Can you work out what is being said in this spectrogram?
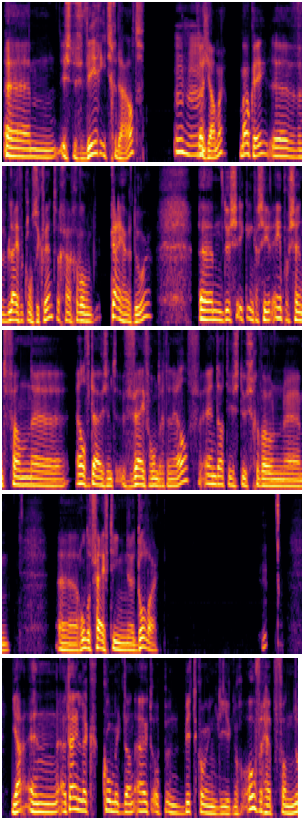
Um, is dus weer iets gedaald. Mm -hmm. Dat is jammer. Maar oké, okay, uh, we blijven consequent. We gaan gewoon keihard door. Um, dus ik incasseer 1% van uh, 11.511. En dat is dus gewoon uh, 115 dollar. Ja, en uiteindelijk kom ik dan uit op een bitcoin die ik nog over heb van 0,970299.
